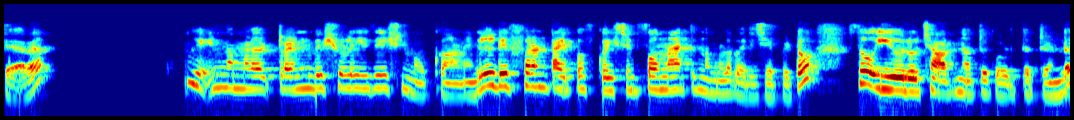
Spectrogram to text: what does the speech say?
ഷെയർ നമ്മൾ ട്രെൻഡ് വിഷ്വലൈസേഷൻ നോക്കുകയാണെങ്കിൽ different type of question format നമ്മൾ പരിചയപ്പെട്ടു. സോ ഈ ഒരു ചാർട്ടിനകത്ത് കൊടുത്തിട്ടുണ്ട്.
